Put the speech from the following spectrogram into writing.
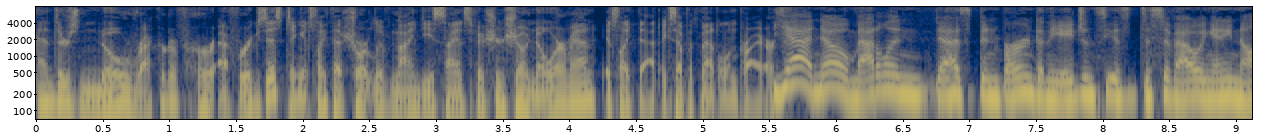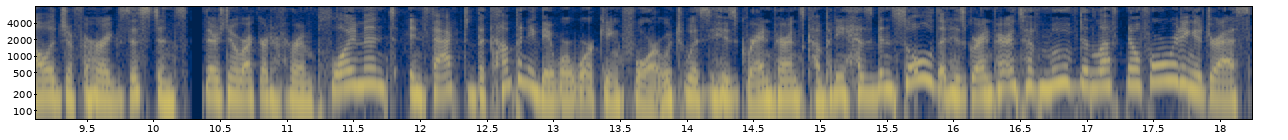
and there's no record of her ever existing. It's like that short lived 90s science fiction show, Nowhere Man. It's like that, except with Madelyne Pryor. Yeah, no, Madelyne has been burned and the agency is disavowing any knowledge of her existence. There's no record of her employment. In fact, the company they were working for, which was his grandparents' company, has been sold and his grandparents have moved and left no forwarding address.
